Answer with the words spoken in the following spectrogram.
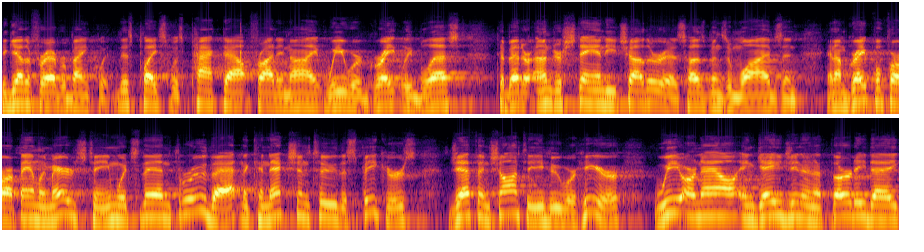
Together Forever banquet. This place was packed out Friday night. We were greatly blessed to better understand each other as husbands and wives. And, and I'm grateful for our family marriage team, which then, through that and the connection to the speakers, Jeff and Shaunti, who were here, we are now engaging in a 30 day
